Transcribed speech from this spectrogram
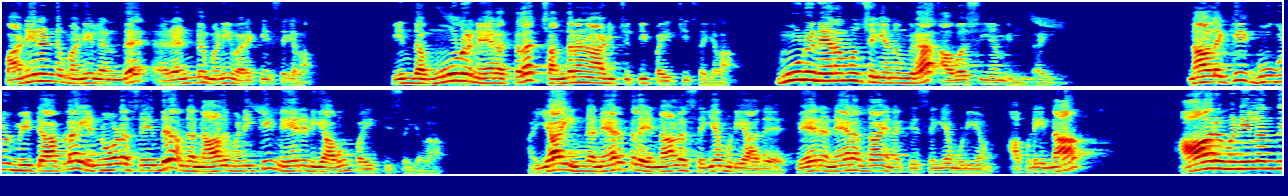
பனிரெண்டு மணிலிருந்து ரெண்டு மணி வரைக்கும் செய்யலாம். இந்த மூணு நேரத்துல சந்திரனாடி சுத்தி பயிற்சி செய்யலாம். மூணு நேரமும் செய்யணுங்கிற அவசியம் இல்லை. நாளைக்கு கூகுள் மீட் ஆப்ல என்னோட சேர்ந்து அந்த நாலு மணிக்கு நேரடியாகவும் பயிற்சி செய்யலாம். ஐயா இந்த நேரத்துல என்னால செய்ய முடியாது. வேற நேரம் தான் எனக்கு செய்ய முடியும். அப்படின்னா ஆறு மணில இருந்து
